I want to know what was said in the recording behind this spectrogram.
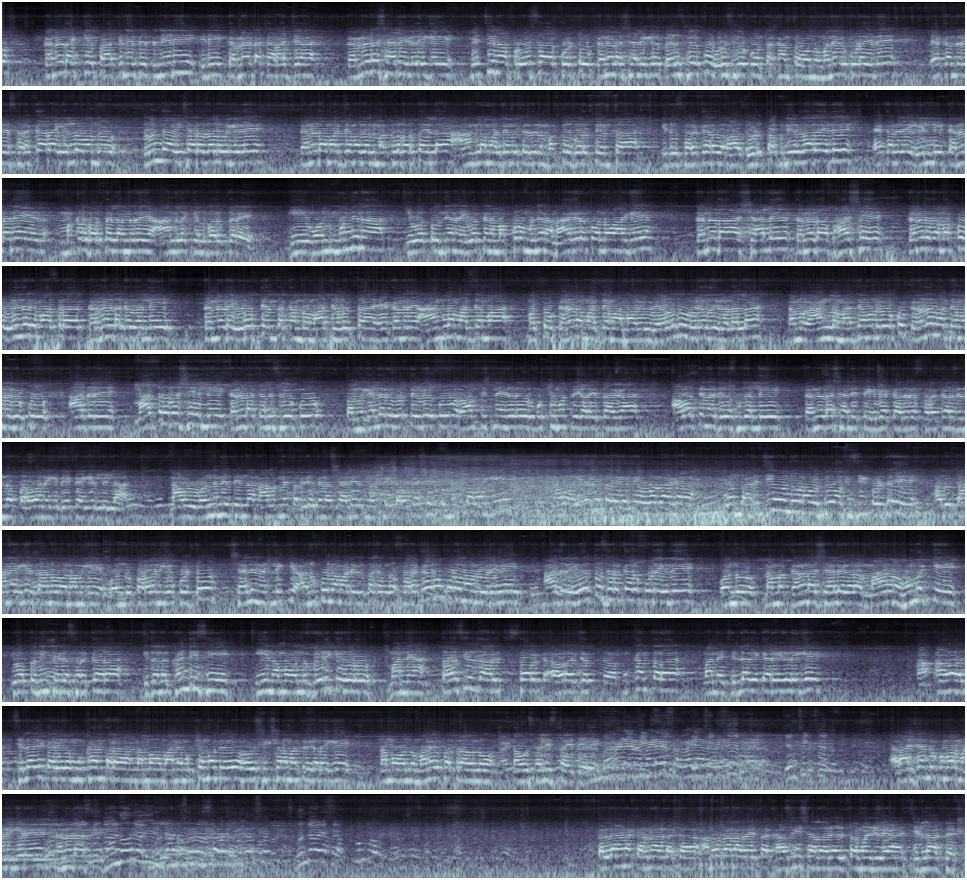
ಕನ್ನಡಕ್ಕೆ ಪ್ರಾತಿನಿಧ್ಯತೆ ನೀಡಿ, ಇಡೀ ಕರ್ನಾಟಕ ರಾಜ್ಯ ಕನ್ನಡ ಶಾಲೆಗಳಿಗೆ ಹೆಚ್ಚಿನ ಪ್ರೋತ್ಸಾಹ ಕೊಟ್ಟು ಕನ್ನಡ ಶಾಲೆಗೆ ಬೆಳೆಸಬೇಕು, ಉಳಿಸಬೇಕು ಅಂತಕ್ಕಂಥ ಒಂದು ಮನವಿ ಕೂಡ ಇದೆ. ಯಾಕಂದ್ರೆ ಸರ್ಕಾರ ಎಲ್ಲೋ ಒಂದು ದ್ವಂದ್ವ ವಿಚಾರದಲ್ಲಿ ಹೋಗಿದೆ. ಕನ್ನಡ ಮಾಧ್ಯಮದಲ್ಲಿ ಮಕ್ಕಳು ಬರ್ತಾ ಇಲ್ಲ, ಆಂಗ್ಲ ಮಾಧ್ಯಮದಲ್ಲಿ ಮಕ್ಕಳು ಬರುತ್ತೆ ಅಂತ ಇದು ಸರ್ಕಾರದ ದೊಡ್ಡ ತಪ್ಪು ನಿರ್ಧಾರ ಇದೆ. ಯಾಕಂದ್ರೆ ಎಲ್ಲಿ ಕನ್ನಡನೇ ಮಕ್ಕಳು ಬರ್ತಾ ಇಲ್ಲ ಅಂದ್ರೆ ಆಂಗ್ಲಕ್ಕೆ ಎಲ್ಲಿ ಬರುತ್ತಾರೆ? ಈ ಒಂದು ಮುಂದಿನ, ಇವತ್ತೊಂದಿನ, ಇವತ್ತಿನ ಮಕ್ಕಳು, ಮುಂದಿನ ನಾಗರಿಕ ಅನ್ನೋ ಹಾಗೆ ಕನ್ನಡ ಶಾಲೆ, ಕನ್ನಡ ಭಾಷೆ, ಕನ್ನಡದ ಮಕ್ಕಳು ಉಳಿದರೆ ಮಾತ್ರ ಕರ್ನಾಟಕದಲ್ಲಿ ಕನ್ನಡ ಇರುತ್ತೆ ಅಂತಕ್ಕಂಥ ಮಾತು ಹೇಳುತ್ತಾ, ಯಾಕಂದ್ರೆ ಆಂಗ್ಲ ಮಾಧ್ಯಮ ಮತ್ತು ಕನ್ನಡ ಮಾಧ್ಯಮ ನಾವು ಇವೆರಡೂ ವಿರೋಧಿಗಳಲ್ಲ. ನಮಗೆ ಆಂಗ್ಲ ಮಾಧ್ಯಮ ಬೇಕು, ಕನ್ನಡ ಮಾಧ್ಯಮ ಬೇಕು. ಆದರೆ ಮಾತೃಭಾಷೆಯಲ್ಲಿ ಕನ್ನಡ ಕಲಿಸಬೇಕು. ತಮಗೆಲ್ಲರಿಗೂ ಗೊತ್ತಿರಬೇಕು, ರಾಮಕೃಷ್ಣ ಹೆಗಡೆ ಅವರು ಮುಖ್ಯಮಂತ್ರಿಗಳಿದ್ದಾಗ ಆವತ್ತಿನ ದಿವಸದಲ್ಲಿ ಕನ್ನಡ ಶಾಲೆ ತೆಗಿಬೇಕಾದ್ರೆ ಸರ್ಕಾರದಿಂದ ಪರವಾನಗಿ ಬೇಕಾಗಿರಲಿಲ್ಲ. ನಾವು ಒಂದನೇ ದಿನ, ನಾಲ್ಕನೇ ತರಗತಿನ ಶಾಲೆ ನಡೆಸಲಿಕ್ಕೆ ಅವಕಾಶ ಇತ್ತು. ಮುಕ್ತವಾಗಿ ನಾವು ಐದನೇ ತರಗತಿ ಹೋದಾಗ ಒಂದು ಅರ್ಜಿಯನ್ನು ನಾವು ಟೂ ಆಫೀಸಿಗೆ ಕೊಟ್ಟರೆ ಅದು ತಾನಾಗೆ ತಾನು ನಮಗೆ ಒಂದು ಪರವಾನಗಿ ಕೊಟ್ಟು ಶಾಲೆ ನಡೆಸಲಿಕ್ಕೆ ಅನುಕೂಲ ಮಾಡಿರತಕ್ಕಂಥ ಸರ್ಕಾರ ಕೂಡ ನಾವು ನೋಡಿವಿ. ಆದರೆ ಇವತ್ತು ಸರ್ಕಾರ ಕೂಡ ಇದೆ. ಒಂದು ನಮ್ಮ ಕನ್ನಡ ಶಾಲೆಗಳ ಮಾರಣ ಹೋಮಕ್ಕೆ ಇವತ್ತು ನಿಂತಿದೆ ಸರ್ಕಾರ. ಇದನ್ನು ಖಂಡಿಸಿ ಈ ನಮ್ಮ ಒಂದು ಬೇಡಿಕೆಗಳು ಮಾನ್ಯ ತಹಸೀಲ್ದಾರ್ ಸರ್ ಅವರ ಮುಖಾಂತರ ಮಾನ್ಯ ಜಿಲ್ಲಾಧಿಕಾರಿಗಳಿಗೆ ಜಿಲ್ಲಾಧಿಕಾರಿಗಳ ಮುಖಾಂತರ ನಮ್ಮ ಮಾನ್ಯ ಮುಖ್ಯಮಂತ್ರಿಗಳು ಹಾಗೂ ಶಿಕ್ಷಣ ಮಂತ್ರಿಗಳಿಗೆ ನಮ್ಮ ಒಂದು ಮನವಿ ಪತ್ರವನ್ನು ನಾವು ಸಲ್ಲಿಸ್ತಾ ಇದ್ದೇವೆ. ರಾಜೇಂದ್ರ ಕುಮಾರ್ ಮಣಿಗೆರೆ, ಕನ್ನಡ ಕಲ್ಯಾಣ ಕರ್ನಾಟಕ ಅನುದಾನ ರಹಿತ ಖಾಸಗಿ ಶಾಲಾಡಳಿತ ಮಂಡಳಿಯ ಜಿಲ್ಲಾಧ್ಯಕ್ಷ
